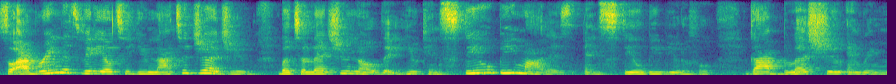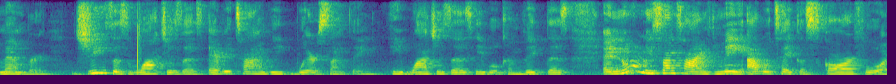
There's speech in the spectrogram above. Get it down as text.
So I bring this video to you not to judge you, but to let you know that you can still be modest and still be beautiful. God bless you and remember, Jesus watches us every time we wear something. He watches us, he will convict us. And normally sometimes me, I will take a scarf or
